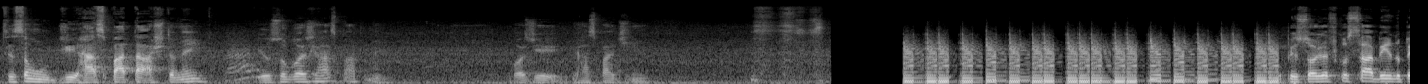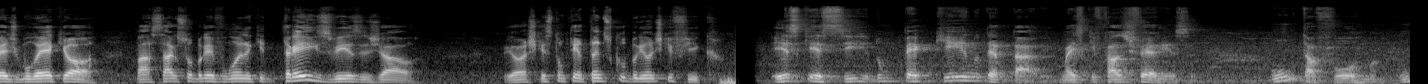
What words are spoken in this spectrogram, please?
Vocês são de raspar tacho também? Eu só gosto de raspar também. Gosto de de pessoal já ficou sabendo do pé de moleque, ó. Passaram sobrevoando aqui três vezes já, ó. Eu acho que eles estão tentando descobrir onde que fica. Esqueci de um pequeno detalhe, mas que faz diferença unta forma um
